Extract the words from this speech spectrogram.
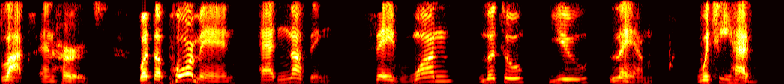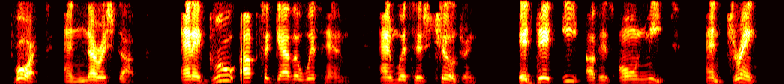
flocks and herds, but the poor man had nothing save one little ewe lamb, which he had brought and nourished up. And it grew up together with him and with his children. It did eat of his own meat and drink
